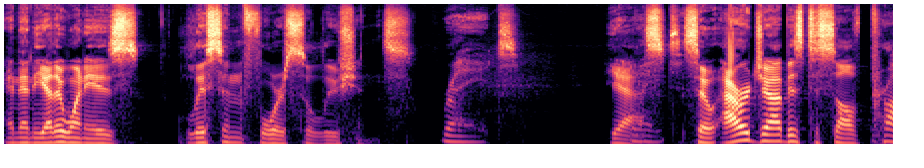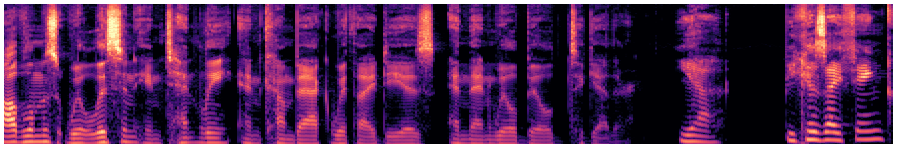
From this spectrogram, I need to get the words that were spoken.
and then the other one is listen for solutions right Yes. Right. So our job is to solve problems. We'll listen intently and come back with ideas, and then we'll build together. Yeah. Because I think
